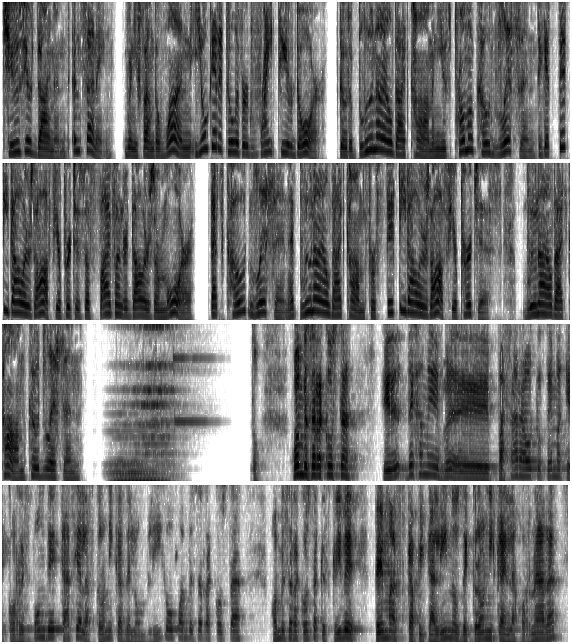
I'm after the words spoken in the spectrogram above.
Choose your diamond and setting. When you find the one, you'll get it delivered right to your door. Go to Bluenile.com and use promo code LISTEN to get $50 off your purchase of $500 or more. That's code LISTEN at Bluenile.com for $50 off your purchase. Bluenile.com code LISTEN. Juan Becerra Costa, eh, déjame eh, pasar a otro tema que corresponde casi a las crónicas del ombligo, Juan Becerra Costa. Juan Becerra Costa, que escribe temas capitalinos de crónica en la jornada.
